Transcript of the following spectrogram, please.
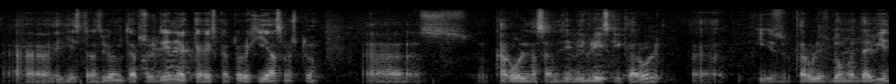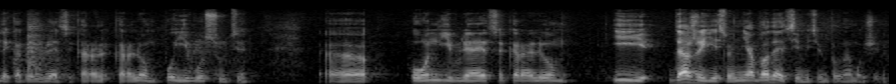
Э, есть развернутые обсуждения, из которых ясно, что король, на самом деле, еврейский король, из, король из дома Давида, который является королем по его сути, он является королем, и даже если он не обладает всеми этими полномочиями,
